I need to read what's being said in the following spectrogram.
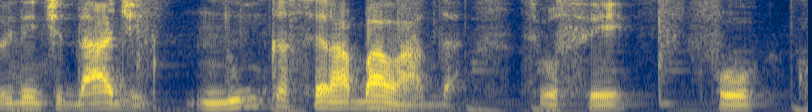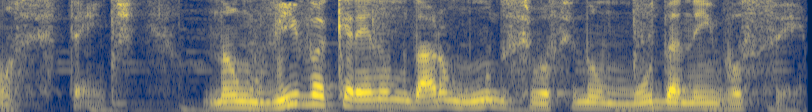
tua identidade nunca será abalada se você for consistente. Não viva querendo mudar o mundo se você não muda nem você.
